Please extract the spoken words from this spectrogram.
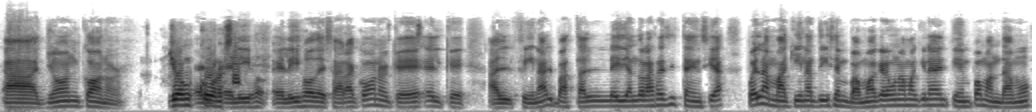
Ah, John Connor. John Connor. El, hijo, el hijo de Sarah Connor, que es el que al final va a estar lidiando la resistencia, pues las máquinas dicen, vamos a crear una máquina del tiempo, mandamos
